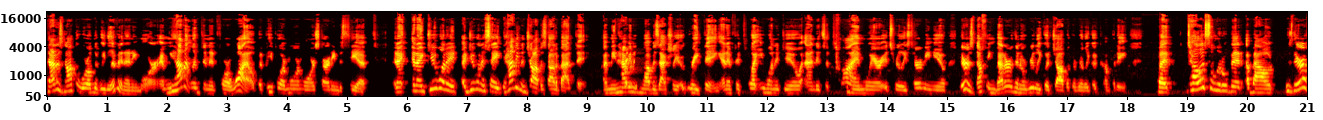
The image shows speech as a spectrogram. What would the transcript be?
that is not the world that we live in anymore and we haven't lived in it for a while but people are more and more starting to see it and i and i do want to i do want to say having a job is not a bad thing i mean having a job is actually a great thing and if it's what you want to do and it's a time where it's really serving you there is nothing better than a really good job with a really good company but tell us a little bit about was there a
